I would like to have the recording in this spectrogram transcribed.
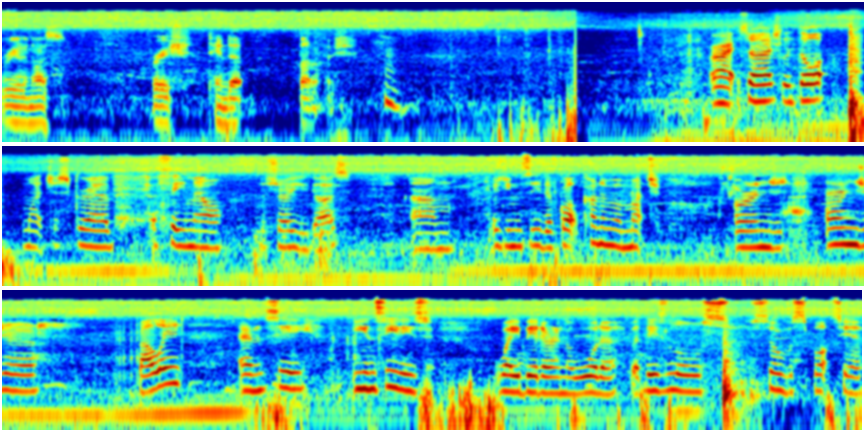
Really nice, fresh, tender butterfish. Alright, so I actually thought might just grab a female to show you guys. Um, as you can see, they've got kind of a much orange, oranger belly, and see, you can see these way better in the water. But these little silver spots here,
